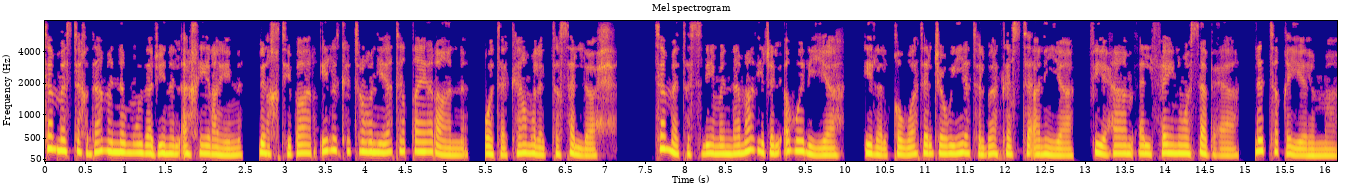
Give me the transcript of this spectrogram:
تم استخدام النموذجين الأخيرين لاختبار إلكترونيات الطيران وتكامل التسلح. تم تسليم النماذج الأولية إلى القوات الجوية الباكستانية في عام 2007 للتقييم.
